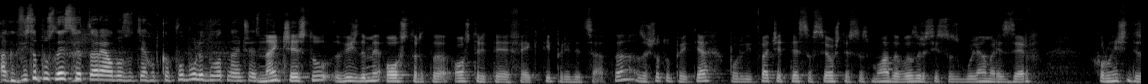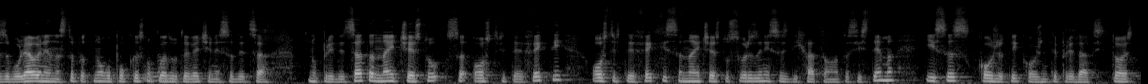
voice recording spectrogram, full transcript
А какви са последствията реално за тях? От какво боледуват най-често? Най-често виждаме острата, острите ефекти при децата, защото при тях, поради това, че те са все още с млада възраст и с голям резерв, хроничните заболявания настъпват много по-късно, да. когато те вече не са деца. Но при децата най-често са острите ефекти. Острите ефекти са най-често свързани с дихателната система и с кожата и кожните предаци. Тоест,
